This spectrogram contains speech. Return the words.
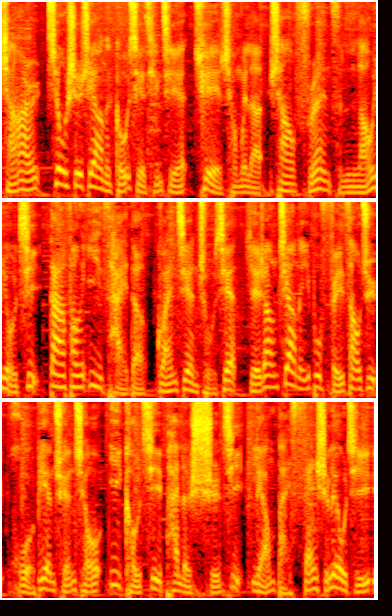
然而，就是这样的狗血情节，却也成为了让《Friends 老友记》大放异彩的关键主线，也让这样的一部肥皂剧火遍全球，一口气拍了十季，两百三十六集，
